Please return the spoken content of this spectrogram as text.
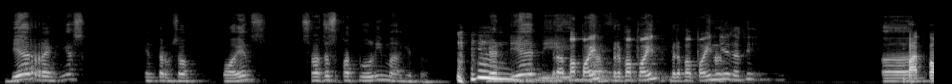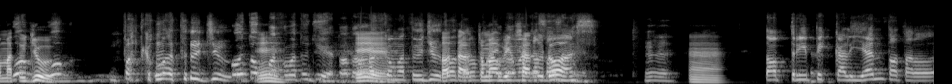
dia ranknya in terms of points 145 gitu. Dan dia di berapa poin? Berapa poin? Berapa poin dia tapi? eh, 4,7. gua- gua- 4,7. Oh itu Iya. 4,7 ya total. Iya. 4,7 Total, cuma poin week Michael satu doang. Eh, Nah. Top 3 pick kalian total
